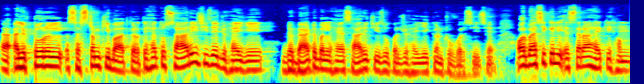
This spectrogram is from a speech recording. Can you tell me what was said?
الیکٹورل سسٹم کی بات کرتے ہیں تو ساری چیزیں جو ہے یہ ڈبیٹبل ہے، ساری چیزوں پر جو ہے یہ کنٹروورسیز ہے اور بیسیکلی اس طرح ہے کہ ہم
